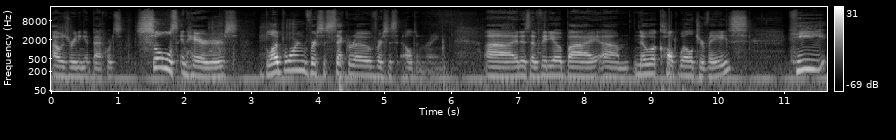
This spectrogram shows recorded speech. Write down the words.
I was reading it backwards. Souls Inheritors: Bloodborne versus Sekiro versus Elden Ring. Uh, it is a video by um, Noah Caldwell Gervais. He,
